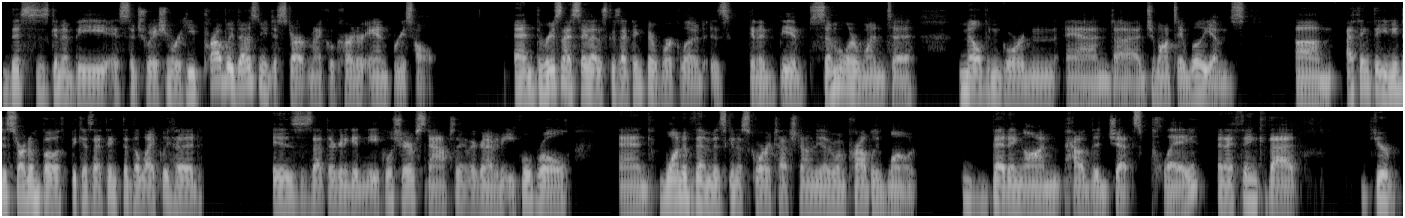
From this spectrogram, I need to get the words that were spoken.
this is going to be a situation where he probably does need to start Michael Carter and Breece Hall. And the reason I say that is because I think their workload is going to be a similar one to Melvin Gordon and uh, Javonte Williams. Um, I think that you need to start them both because I think that the likelihood is, is that they're going to get an equal share of snaps. I think they're going to have an equal role, and one of them is going to score a touchdown. The other one probably won't. Betting on how the Jets play, and I think that your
